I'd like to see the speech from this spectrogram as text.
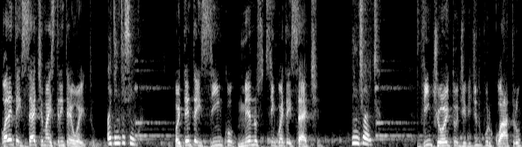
47 mais 38. 85. 85 menos 57. 28. 28 dividido por 4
